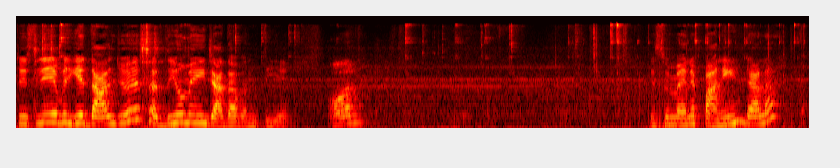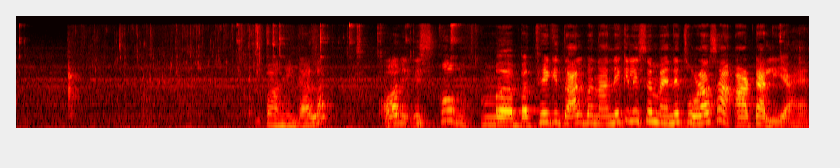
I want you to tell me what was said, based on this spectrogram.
तो इसलिए ये दाल जो है सर्दियों में ही ज़्यादा बनती है। और इसमें मैंने पानी डाला। पानी डाला। और इसको बथुए की दाल बनाने के लिए इसमें मैंने थोड़ा सा आटा लिया है।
